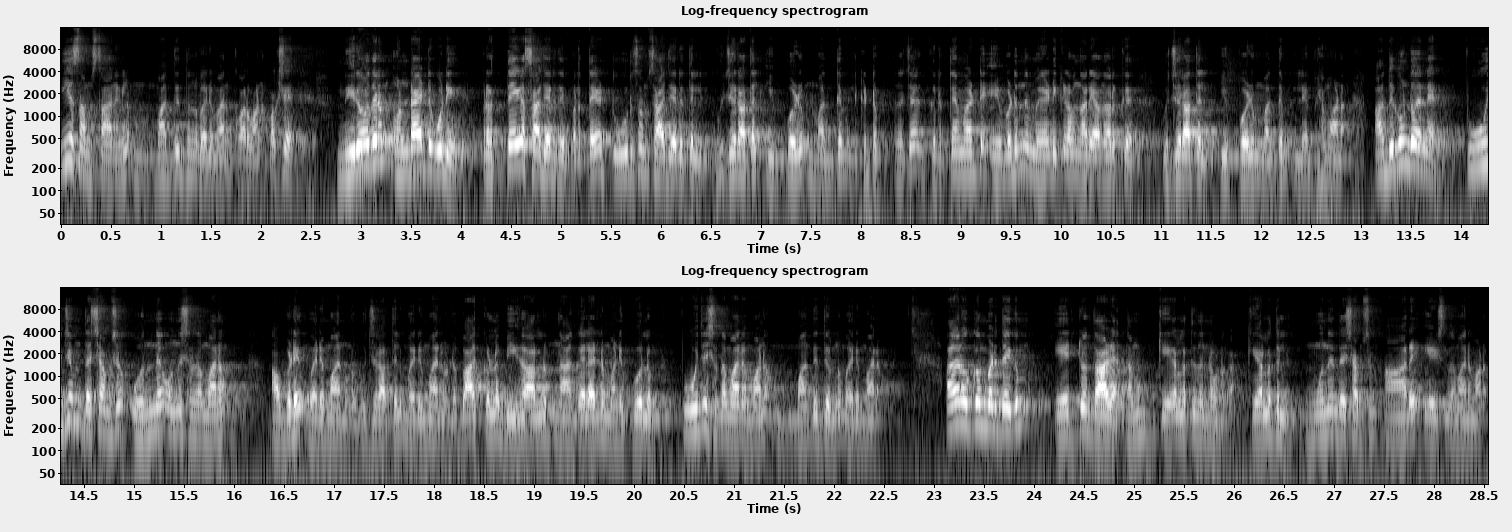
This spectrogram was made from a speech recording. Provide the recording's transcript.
ഈ സംസ്ഥാനങ്ങളിൽ മദ്യത്തിനുള്ള വരുമാനം കുറവാണ്. പക്ഷേ നിരോധനം ഉണ്ടായിട്ട് കൂടി പ്രത്യേക സാഹചര്യത്തിൽ പ്രത്യേക ടൂറിസം സാഹചര്യത്തിൽ ഗുജറാത്തിൽ ഇപ്പോഴും മദ്യം കിട്ടും. എന്ന് വെച്ചാൽ കൃത്യമായിട്ട് എവിടുന്ന് മേടിക്കണമെന്ന് അറിയാവുന്നവർക്ക് ഗുജറാത്തിൽ ഇപ്പോഴും മദ്യം ലഭ്യമാണ്. അതുകൊണ്ട് തന്നെ പൂജ്യം ദശാംശം ഒന്ന് ഒന്ന് ശതമാനം അവിടെ വരുമാനമുണ്ട്. ഗുജറാത്തിൽ വരുമാനമുണ്ട്. ബാക്കിയുള്ള ബീഹാറിലും നാഗാലാൻഡിലും മണിപ്പൂരിലും പൂജ്യം ശതമാനമാണ് മദ്യത്തിൽ നിന്നും വരുമാനം. അങ്ങനെ നോക്കുമ്പോഴത്തേക്കും ഏറ്റവും താഴെ നമുക്ക് കേരളത്തിൽ തന്നെ കൊടുക്കാം. കേരളത്തിൽ മൂന്ന് ദശാംശം ആറ് ഏഴ് ശതമാനമാണ്.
